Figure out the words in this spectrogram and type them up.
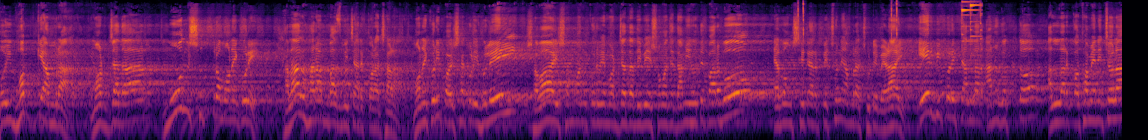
বৈভবকে আমরা মর্যাদার মূল সূত্র মনে করে হালাল হারাম বাজ বিচার করা ছাড়া মনে করি পয়সা করি হলেই সবাই সম্মান করবে, মর্যাদা দিবে, সমাজে দামি হতে পারব এবং সেটার পেছনে আমরা ছুটে বেড়াই। এর বিপরীতে আল্লাহর আনুগত্য, আল্লাহর কথা মেনে চলা,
